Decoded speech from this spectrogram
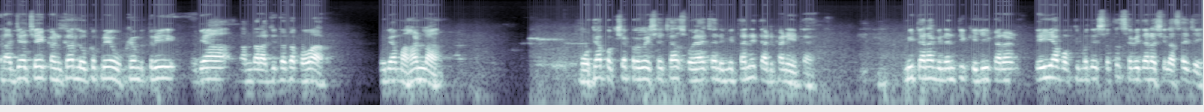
राज्याचे कणखर लोकप्रिय मुख्यमंत्री उद्या आमदार अजितदादा पवार उद्या महाडला मोठ्या पक्षप्रवेशाच्या सोहळ्याच्या निमित्ताने त्या ठिकाणी येत आहेत. मी त्यांना विनंती केली कारण तेही या बाबतीमध्ये सतत संवेदनाशील असायचे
